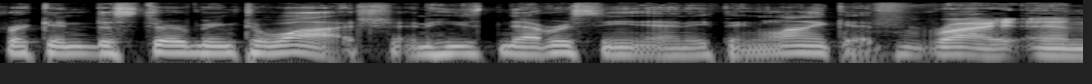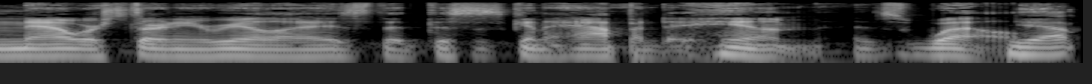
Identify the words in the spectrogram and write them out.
freaking disturbing to watch, and he's never seen anything like it. Right, and now we're starting to realize that this is going to happen to him as well. Yep.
